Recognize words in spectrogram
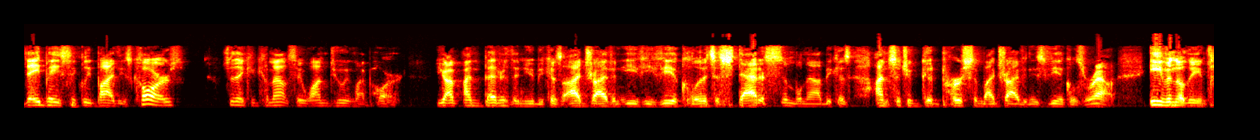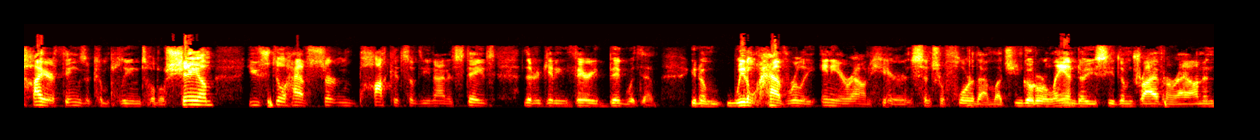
They basically buy these cars so they can come out and say, "Well, I'm doing my part." I'm better than you because I drive an EV vehicle, and it's a status symbol now because I'm such a good person by driving these vehicles around. Even though the entire thing's a complete and total sham, you still have certain pockets of the United States that are getting very big with them. You know, we don't have really any around here in Central Florida that much. You can go to Orlando, you see them driving around, and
